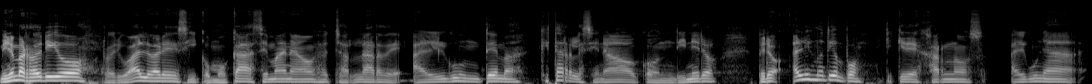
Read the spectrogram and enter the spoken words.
Mi nombre es Rodrigo, Rodrigo Álvarez, y como cada semana vamos a charlar de algún tema que está relacionado con dinero, pero al mismo tiempo que quiere dejarnos alguna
